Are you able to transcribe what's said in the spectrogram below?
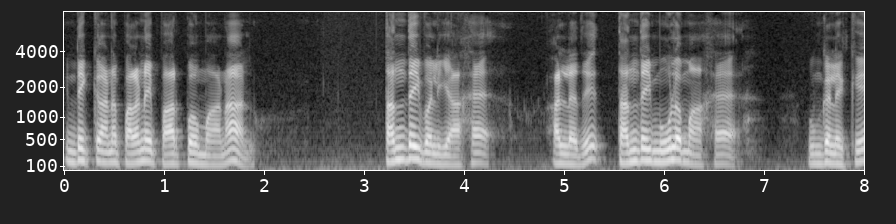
இன்றைக்கான பலனை பார்ப்போமானால் தந்தை வழியாக அல்லது தந்தை மூலமாக உங்களுக்கு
